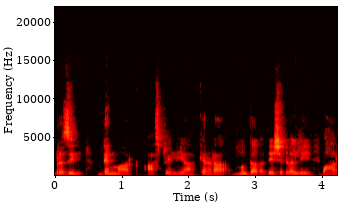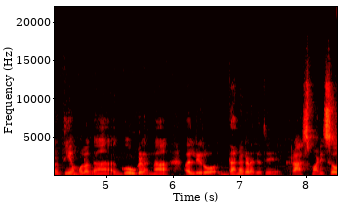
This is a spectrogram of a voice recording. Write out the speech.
ಬ್ರೆಜಿಲ್, ಡೆನ್ಮಾರ್ಕ್, ಆಸ್ಟ್ರೇಲಿಯಾ, ಕೆನಡಾ ಮುಂತಾದ ದೇಶಗಳಲ್ಲಿ ಭಾರತೀಯ ಮೂಲದ ಗೋವುಗಳನ್ನು ಅಲ್ಲಿರೋ ದನಗಳ ಜೊತೆ ಕ್ರಾಸ್ ಮಾಡಿಸೋ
